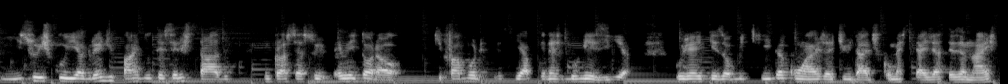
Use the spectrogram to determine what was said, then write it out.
E isso excluía grande parte do terceiro estado no processo eleitoral, que favorecia apenas burguesia, cuja riqueza obtida com as atividades comerciais e artesanais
